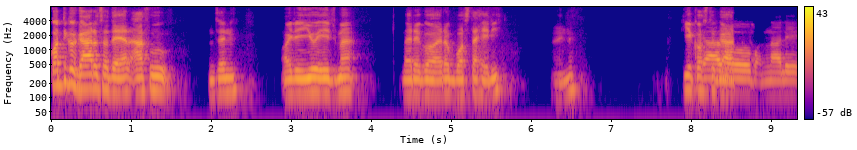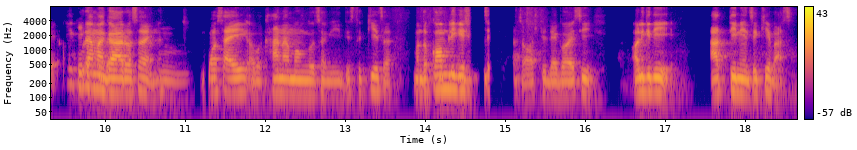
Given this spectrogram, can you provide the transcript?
कतिको गाह्रो छ त यार आफू हुन्छ नि? अहिले यो एजमा बाहिर गएर बस्दाखेरि होइन? के कस्तो गाह्रो भन्नाले के कुरामा गाह्रो छ होइन? बसाइ अब खाना महँगो छ कि त्यस्तो के छ? मतलब कम्प्लिकेसन चाहिँ अस्ट्रेलिया गएपछि अलिकति आत्तिने चाहिँ के भएको छ?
